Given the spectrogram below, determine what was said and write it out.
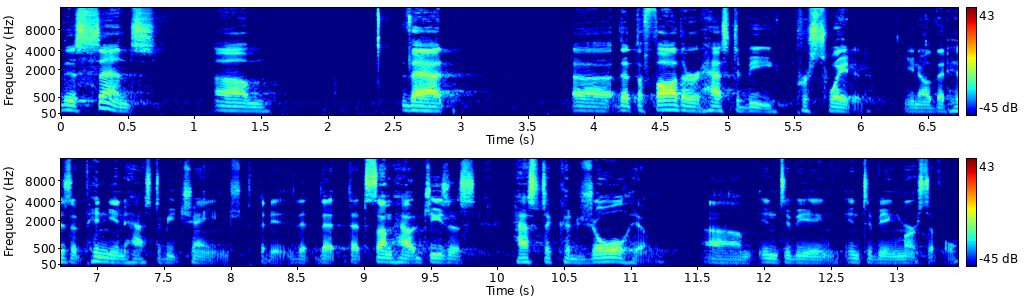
this sense um, that, uh, that the Father has to be persuaded, you know, that his opinion has to be changed, that, it, that, that, that somehow Jesus has to cajole him um, into, being, into being merciful.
